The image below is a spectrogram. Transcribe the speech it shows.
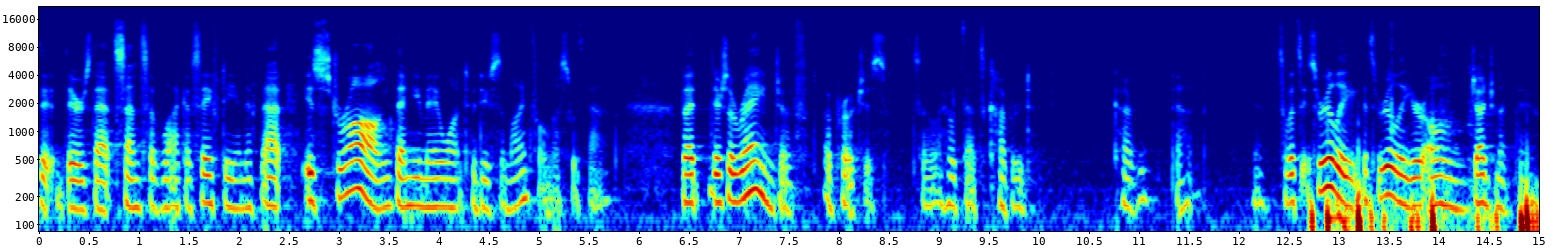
th- there's that sense of lack of safety, and if that is strong, then you may want to do some mindfulness with that. But there's a range of approaches, so I hope that's covered covered that. Yeah. So it's it's really it's really your own judgment there.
